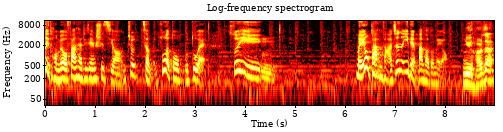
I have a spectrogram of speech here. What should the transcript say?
里头没有放下这件事情，就怎么做都不对，所以嗯，没有办法，真的一点办法都没有。女孩在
